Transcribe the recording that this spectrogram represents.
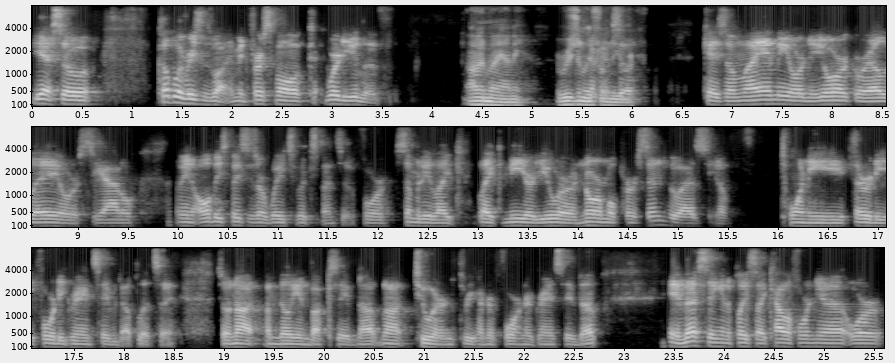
Yeah. So, a couple of reasons why. I mean, first of all, where do you live? I'm in Miami, originally Okay, from New so- York. Okay, so Miami or New York or LA or Seattle. I mean, all these places are way too expensive for somebody like like me or you or a normal person who has, you know, 20, 30, 40 grand saved up, let's say. So not a million bucks saved up, not 200, 300, 400 grand saved up. Investing in a place like California or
